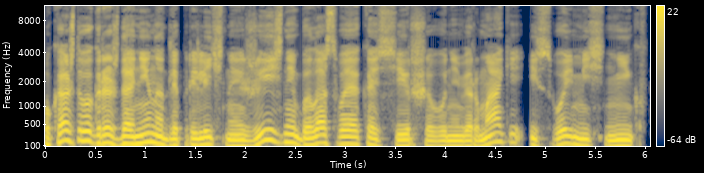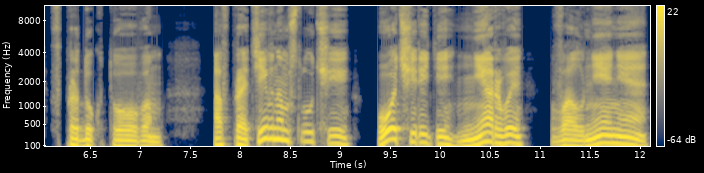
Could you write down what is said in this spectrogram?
У каждого гражданина для приличной жизни была своя кассирша в универмаге и свой мясник в продуктовом, а в противном случае очереди, нервы, волнение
